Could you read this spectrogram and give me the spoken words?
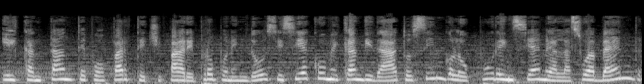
Il cantante può partecipare proponendosi sia come candidato singolo oppure insieme alla sua band,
